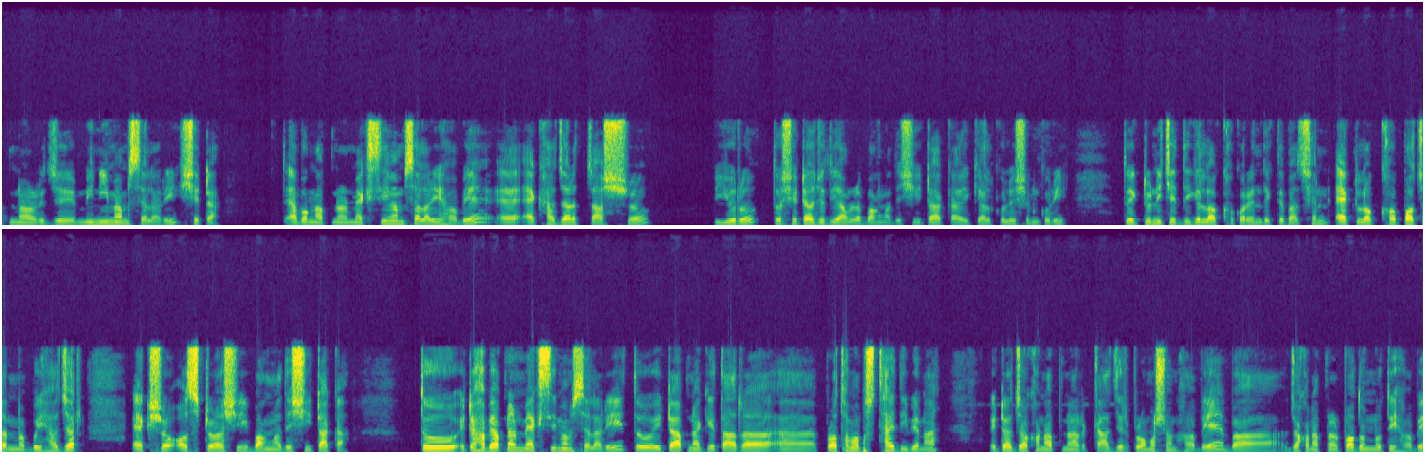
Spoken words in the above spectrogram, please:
আপনার যে মিনিমাম স্যালারি সেটা। এবং আপনার ম্যাক্সিমাম স্যালারি হবে এক হাজার চারশো ইউরো। তো সেটাও যদি আমরা বাংলাদেশি টাকায় ক্যালকুলেশন করি, তো একটু নিচের দিকে লক্ষ্য করেন, দেখতে পাচ্ছেন এক লক্ষ পঁচানব্বই হাজার একশো অষ্টআশি বাংলাদেশি টাকা। তো এটা হবে আপনার ম্যাক্সিমাম স্যালারি তো এটা আপনাকে তারা প্রথম অবস্থায় দিবে না। এটা যখন আপনার কাজের প্রমোশন হবে বা যখন আপনার পদোন্নতি হবে,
